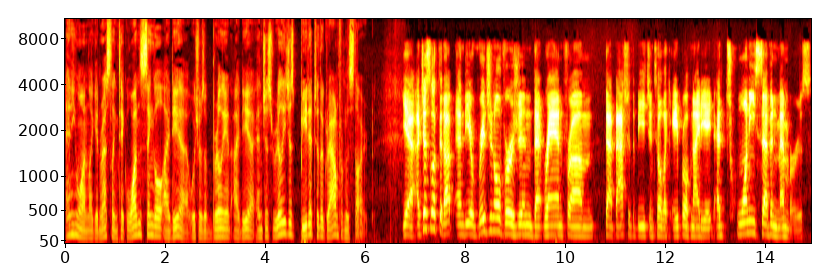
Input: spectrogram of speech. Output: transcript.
anyone like in wrestling take one single idea, which was a brilliant idea, and just really just beat it to the ground from the start. Yeah, I just looked it up, and the original version that ran from that bash at the beach until like April of '98 had 27 members,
